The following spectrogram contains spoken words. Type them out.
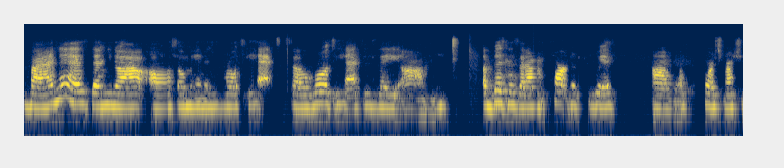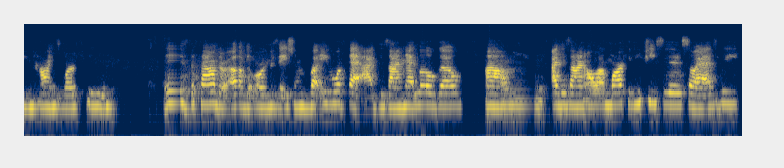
by Ines, then you know, I also manage Royalty Hats. So Royalty Hats is a um, a business that I'm partnered with, um, of course, Rushing Hollingsworth, who is the founder of the organization. But even with that, I designed that logo. Um, I design all our marketing pieces. So as we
